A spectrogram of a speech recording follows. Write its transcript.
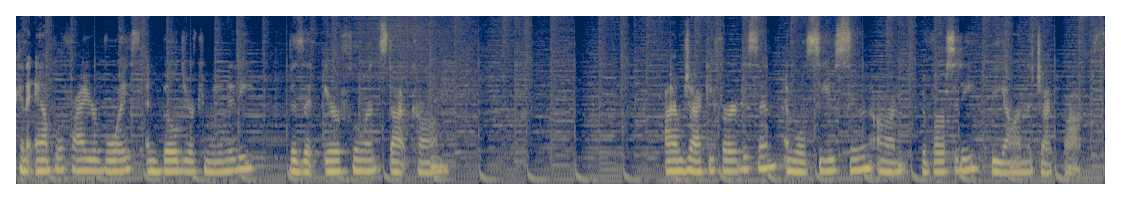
can amplify your voice and build your community, visit earfluence.com. I'm Jackie Ferguson, and we'll see you soon on Diversity Beyond the Checkbox.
